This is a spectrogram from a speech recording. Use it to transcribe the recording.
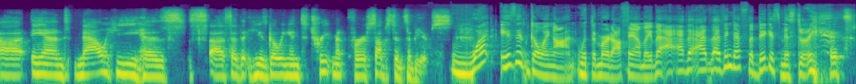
Uh, and now he has uh, said that he is going into treatment for substance abuse. What isn't going on with the Murdaugh family? I, I, I think that's the biggest mystery. it's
